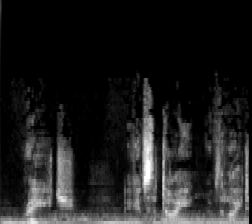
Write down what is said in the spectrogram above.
rage against the dying of the light.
